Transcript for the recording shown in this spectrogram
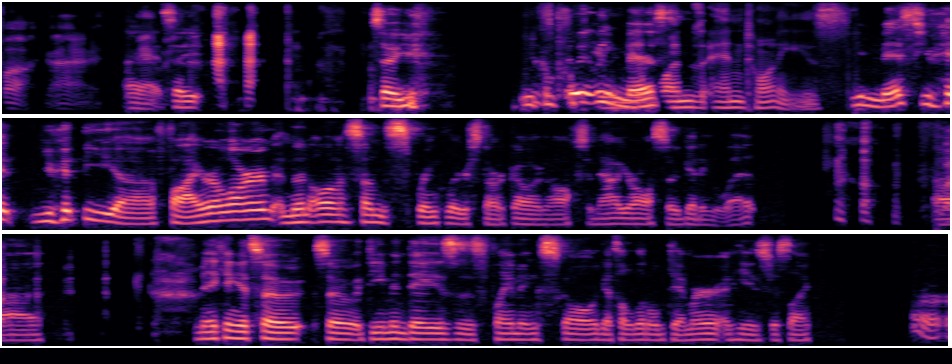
Fuck. All right. All Damn right. it. So you, so you, you It's completely 15 miss. ones and twenties. You miss. You hit. You hit the uh, fire alarm, and then all of a sudden the sprinklers start going off. So now you're also getting wet. uh, making it so so Demon Days' flaming skull gets a little dimmer, and he's just like, "Oh,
